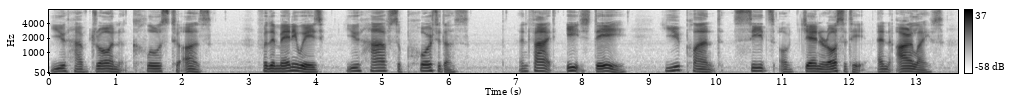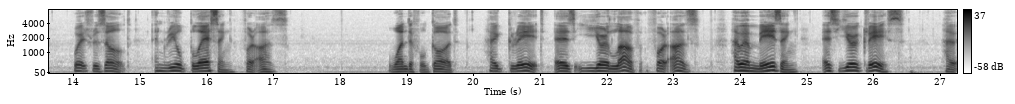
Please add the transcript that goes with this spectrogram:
you have drawn close to us, for the many ways you have supported us. In fact, each day you plant seeds of generosity in our lives, which result in real blessing for us. Wonderful God, how great is your love for us! How amazing is your grace! How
